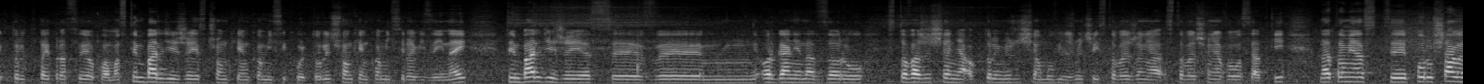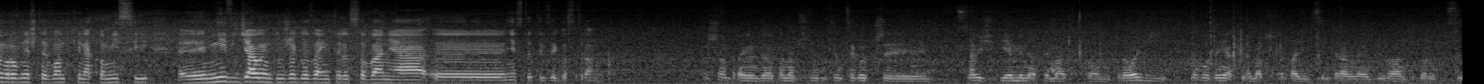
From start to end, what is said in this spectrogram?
y, który tutaj pracuje o pomoc, tym bardziej, że jest członkiem Komisji Kultury, członkiem Komisji Rewizyjnej, tym bardziej, że jest w mm, organie nadzoru stowarzyszenia, o którym już dzisiaj omówiliśmy, czyli Stowarzyszenia, Stowarzyszenia Wołosadki. Natomiast poruszałem również te wątki na komisji, nie widziałem dużego zainteresowania niestety z jego strony. Proszę Panią do Pana Przewodniczącego, czy coś wiemy na temat kontroli dochodzenia, które ma przeprowadzić Centralne Biuro Antykorupcy,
